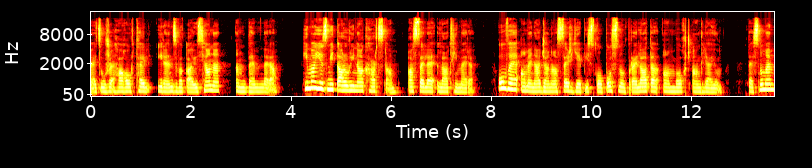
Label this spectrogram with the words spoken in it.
մեծ ուժ է հաղորդել իրենց վկայությանը ընդդեմ նրա։ Հիմա ես մի տարօրինակ հարց տամ, ասել է Լաթիմերը։ Ով է ամենաջանասեր եպիսկոպոսն ու պրելատը ամբողջ Անգլիայում։ Տեսնում եմ,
